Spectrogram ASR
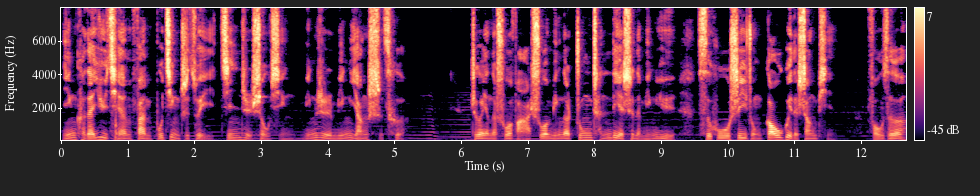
宁可在御前犯不敬之罪，今日受刑，明日名扬史册。这样的说法说明了忠臣烈士的名誉似乎是一种高贵的商品，否则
